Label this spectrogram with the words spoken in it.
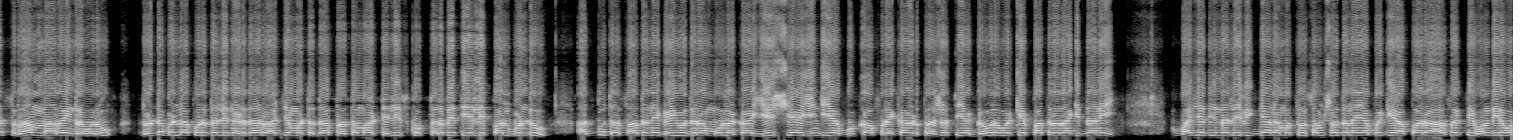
ಎಸ್ ರಾಮ್ ನಾರಾಯಣ್ ರವರು ದೊಡ್ಡಬಳ್ಳಾಪುರದಲ್ಲಿ ನಡೆದ ರಾಜ್ಯ ಮಟ್ಟದ ಪ್ರಥಮ ಟೆಲಿಸ್ಕೋಪ್ ತರಬೇತಿಯಲ್ಲಿ ಪಾಲ್ಗೊಂಡು ಅದ್ಭುತ ಸಾಧನೆ ಗೈಯುವುದರ ಮೂಲಕ Asia India book of record ಪ್ರಶಸ್ತಿಯ ಗೌರವಕ್ಕೆ ಪಾತ್ರರಾಗಿದ್ದಾನೆ. ಬಾಲ್ಯದಿಂದಲೇ ವಿಜ್ಞಾನ ಮತ್ತು ಸಂಶೋಧನೆಯ ಬಗ್ಗೆ ಅಪಾರ ಆಸಕ್ತಿ ಹೊಂದಿರುವ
